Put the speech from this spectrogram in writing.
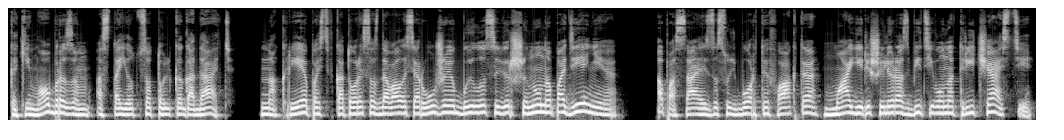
Каким образом, остается только гадать. На крепость, в которой создавалось оружие, было совершено нападение. Опасаясь за судьбу артефакта, маги решили разбить его на три части.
